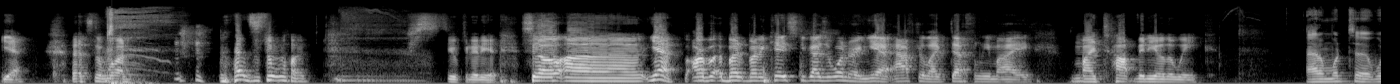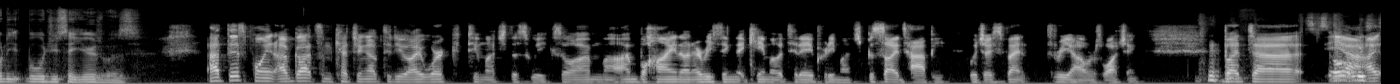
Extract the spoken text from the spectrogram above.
Yeah, that's the one. that's the one. Stupid idiot. So, uh, yeah, our, but but in case you guys are wondering, yeah, Afterlife definitely my my top video of the week. Adam, what uh, what do you, what would you say yours was? At this point, I've got some catching up to do. I work too much this week, so I'm uh, I'm behind on everything that came out today, pretty much. Besides Happy, which I spent three hours watching. But uh, So yeah, I,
